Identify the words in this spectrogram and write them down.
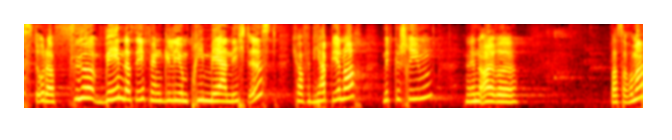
ist oder für wen das Evangelium primär nicht ist. Ich hoffe, die habt ihr noch mitgeschrieben in eure, was auch immer.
